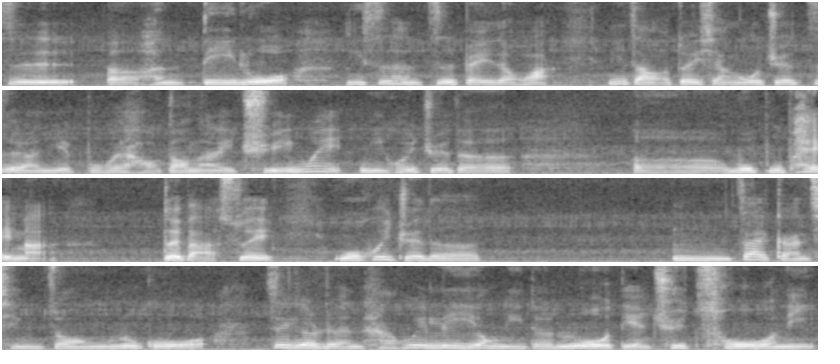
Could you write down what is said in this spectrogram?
是呃很低落，你是很自卑的话，你找的对象，我觉得自然也不会好到哪里去，因为你会觉得呃我不配嘛，对吧？所以我会觉得，嗯，在感情中，如果这个人他会利用你的弱点去戳你，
